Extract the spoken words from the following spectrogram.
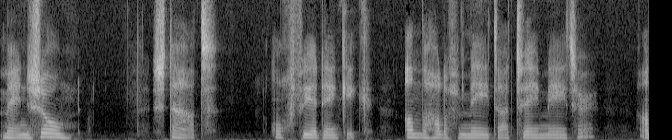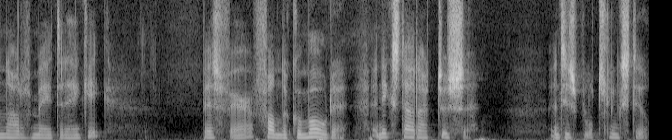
mijn zoon staat ongeveer, denk ik, anderhalve meter, twee meter. Anderhalve meter, denk ik. Best ver van de commode. En ik sta daartussen. En het is plotseling stil.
